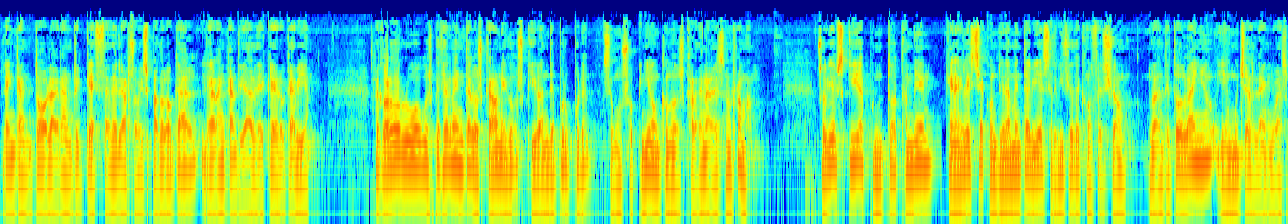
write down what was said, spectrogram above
Le encantó la gran riqueza del arzobispado local y la gran cantidad de clero que había. Recordó luego especialmente a los canónigos que iban de púrpura, según su opinión, como los cardenales en Roma. Sobiewski apuntó también que en la iglesia continuamente había servicio de confesión, durante todo el año y en muchas lenguas.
